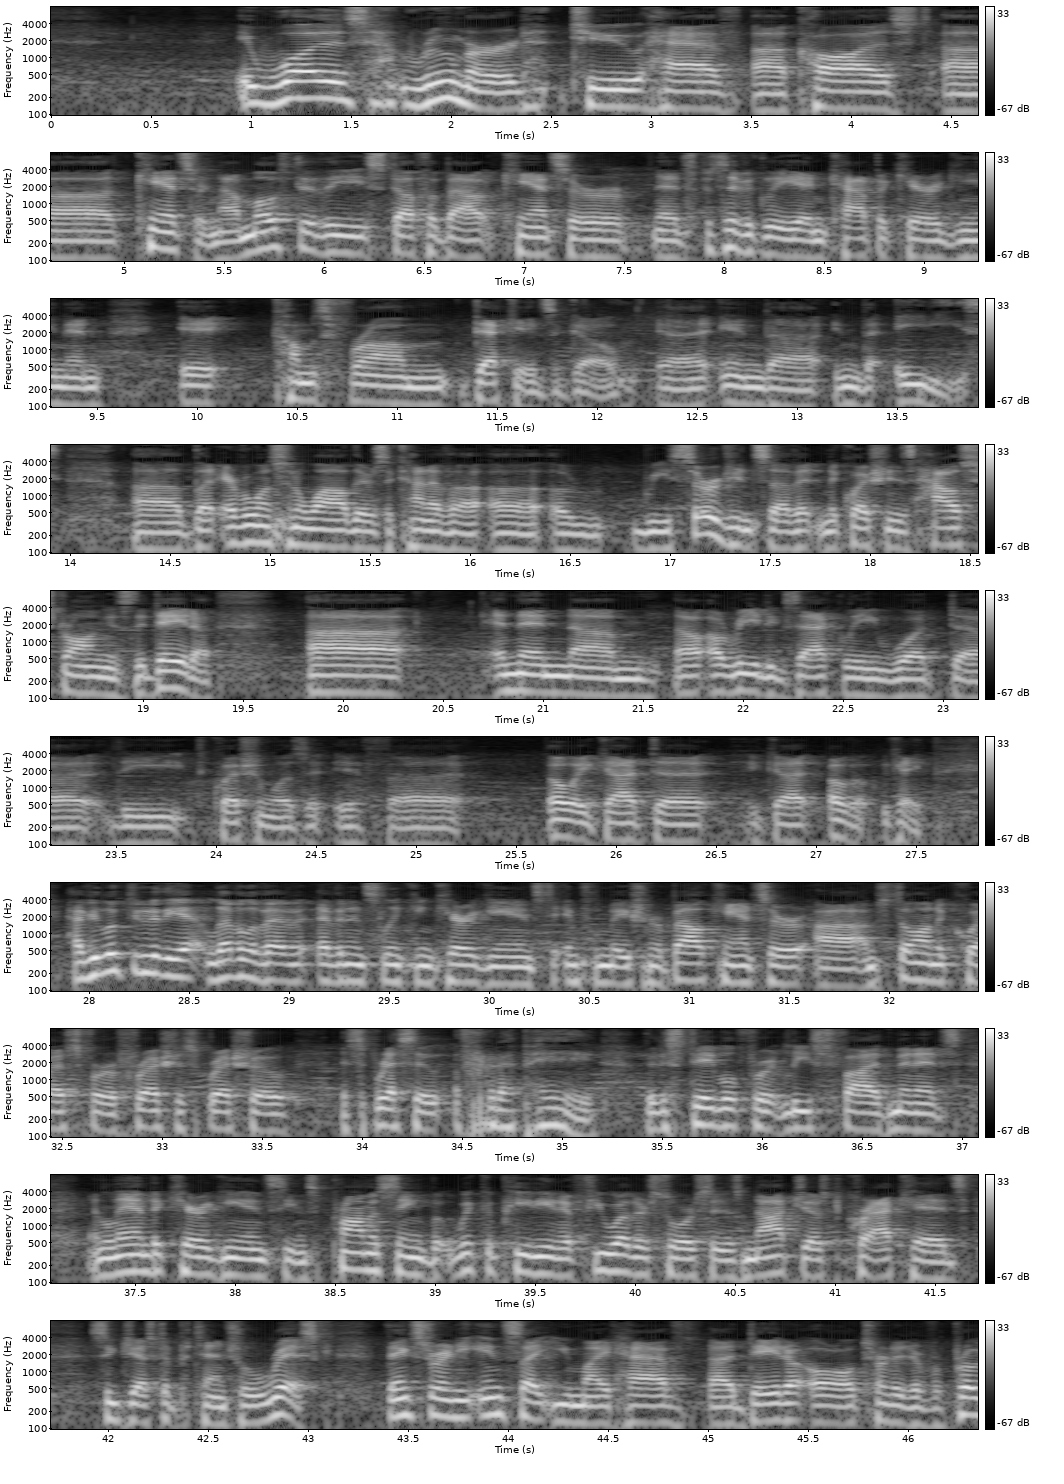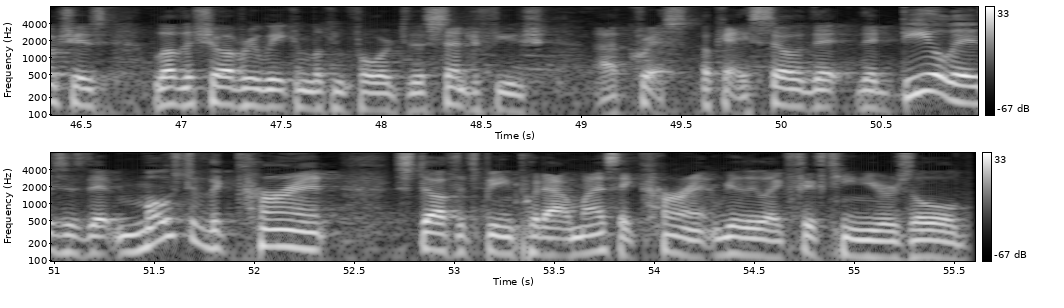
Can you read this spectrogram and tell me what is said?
it was rumored to have uh, caused uh, cancer. Now, most of the stuff about cancer, and specifically in kappa carrageenan, it comes from decades ago uh, in the in the 80s. Uh, but every once in a while, there's a kind of a, a, a resurgence of it, and the question is, how strong is the data? Uh, and then um, I'll, I'll read exactly what uh, the question was. If uh, Oh, it got uh, it got. Oh, okay. Have you looked into the level of ev- evidence linking carrageenans to inflammation or bowel cancer? Uh, I'm still on a quest for a fresh espresso espresso frappe that is stable for at least five minutes. And lambda carrageenan seems promising, but Wikipedia and a few other sources, not just crackheads, suggest a potential risk. Thanks for any insight you might have, uh, data or alternative approaches. Love the show every week and looking forward to the centrifuge, uh, Chris. Okay, so the the deal is is that most of the current stuff that's being put out. and When I say current, really like 15 years old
